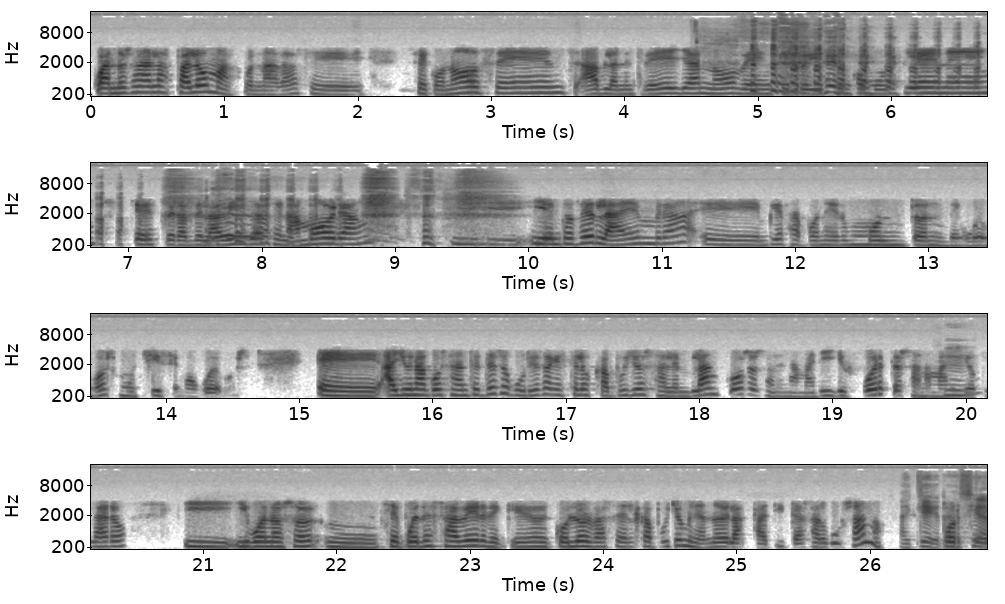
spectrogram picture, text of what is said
Cuando salen las palomas, pues nada, se, se conocen, hablan entre ellas, ¿no? Ven qué proyección común tienen, qué esperan de la vida, se enamoran. Y, entonces la hembra eh, empieza a poner un montón de huevos, muchísimos huevos. Eh, hay una cosa antes de eso curiosa, que es que los capullos salen blancos o salen amarillos fuertes, o salen amarillo mm. claro. Y, bueno, eso mm, se puede saber de qué color va a ser el capullo mirando de las patitas al gusano. porque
